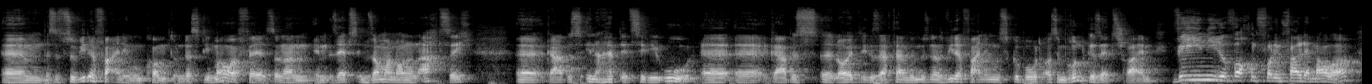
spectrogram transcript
ähm, dass es zur Wiedervereinigung kommt und dass die Mauer fällt, sondern im, selbst im Sommer 89 äh, gab es innerhalb der CDU äh, äh, gab es äh, Leute, die gesagt haben, wir müssen das Wiedervereinigungsgebot aus dem Grundgesetz schreiben. Wenige Wochen vor dem Fall der Mauer,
